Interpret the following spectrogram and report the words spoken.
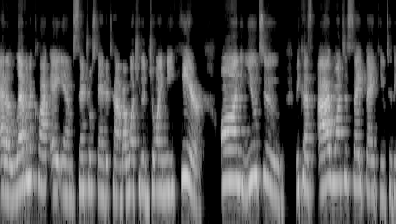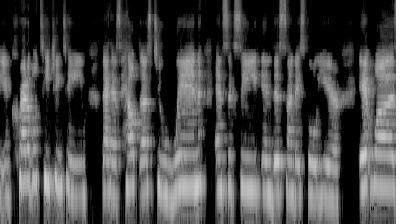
at 11 o'clock a.m. Central Standard Time. I want you to join me here on YouTube because I want to say thank you to the incredible teaching team that has helped us to win and succeed in this Sunday school year. It was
